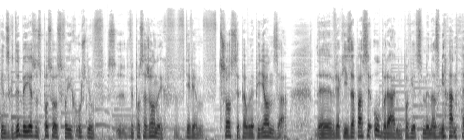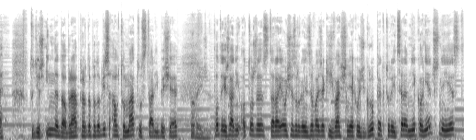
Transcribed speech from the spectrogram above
Więc gdyby Jezus posłał swoich uczniów wyposażonych w, nie wiem, w trzosy pełne pieniądza, w jakieś zapasy ubrań, powiedzmy, na zmianę, tudzież inne dobra, prawdopodobnie z automatu staliby się podejrzani. o to, że starają się zorganizować jakiś właśnie jakąś grupę, której celem niekoniecznie jest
